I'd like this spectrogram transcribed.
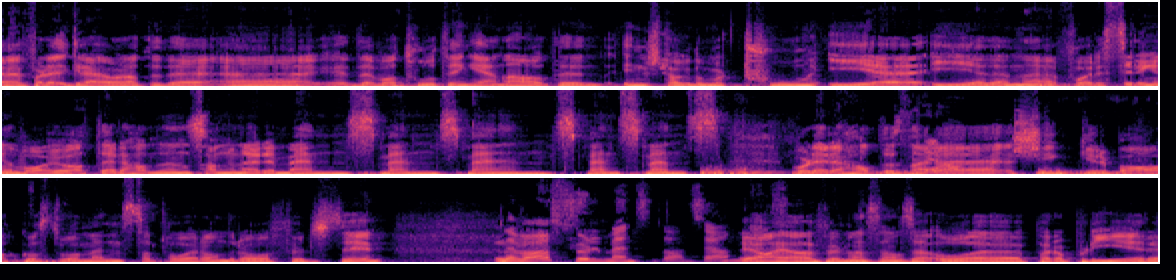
Eh, For det, greia var at det, eh, det var to ting. ene av at Innslag nummer to i, eh, i denne forestillingen var jo at dere hadde den sangen derre mens, mens, mens, mens, mens. Hvor dere hadde sånne ja. skygger bak og sto og mensa på hverandre og fullt styr. Det var full mensedans, ja. Ja, ja, full mensedans, ja. Og paraplyer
